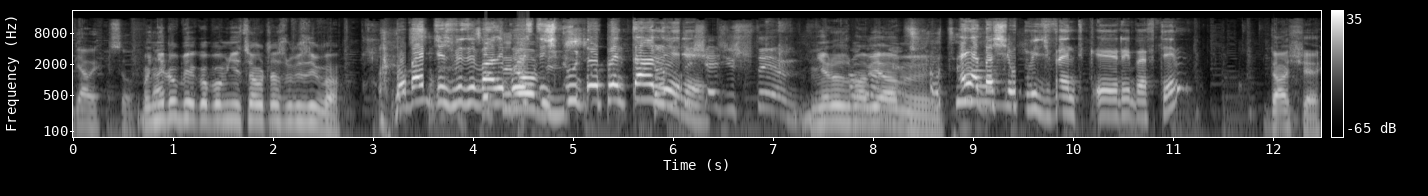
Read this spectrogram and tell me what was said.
białych psów. Bo tak? nie lubię go, bo mnie cały czas wyzywa. Bo będziesz wyzywany, bo jesteś robisz? kurde Czemu ty opętany. siedzisz w tym? Nie rozmawiamy. Co ty? A ja da się łowić węd, y, rybę w tym? Da się,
